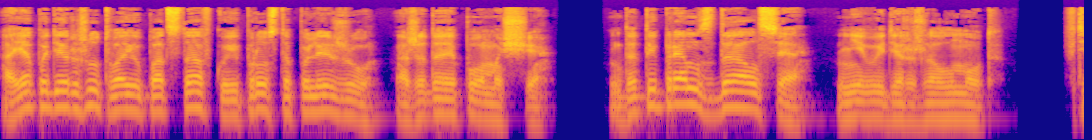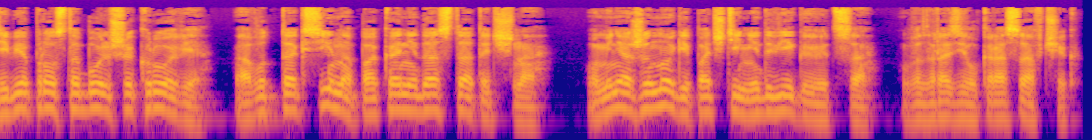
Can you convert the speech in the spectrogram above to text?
а я подержу твою подставку и просто полежу, ожидая помощи». «Да ты прям сдался», — не выдержал Мут. «В тебе просто больше крови, а вот токсина пока недостаточно. У меня же ноги почти не двигаются», — возразил красавчик.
